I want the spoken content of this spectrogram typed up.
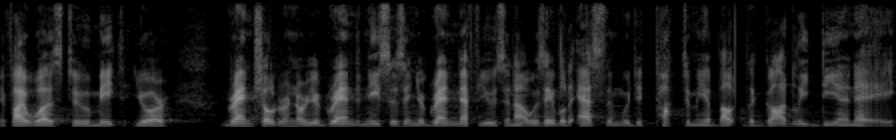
If I was to meet your grandchildren or your grandnieces and your grandnephews, and I was able to ask them, Would you talk to me about the godly DNA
